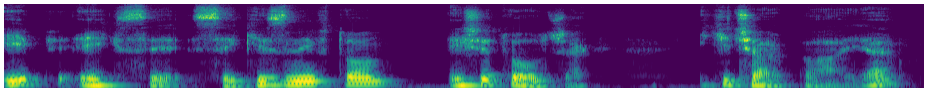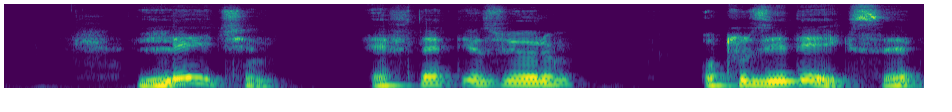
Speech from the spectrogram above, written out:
İp eksi 8 Newton eşit olacak 2 çarpı A'ya. L için F net yazıyorum. 37 eksi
